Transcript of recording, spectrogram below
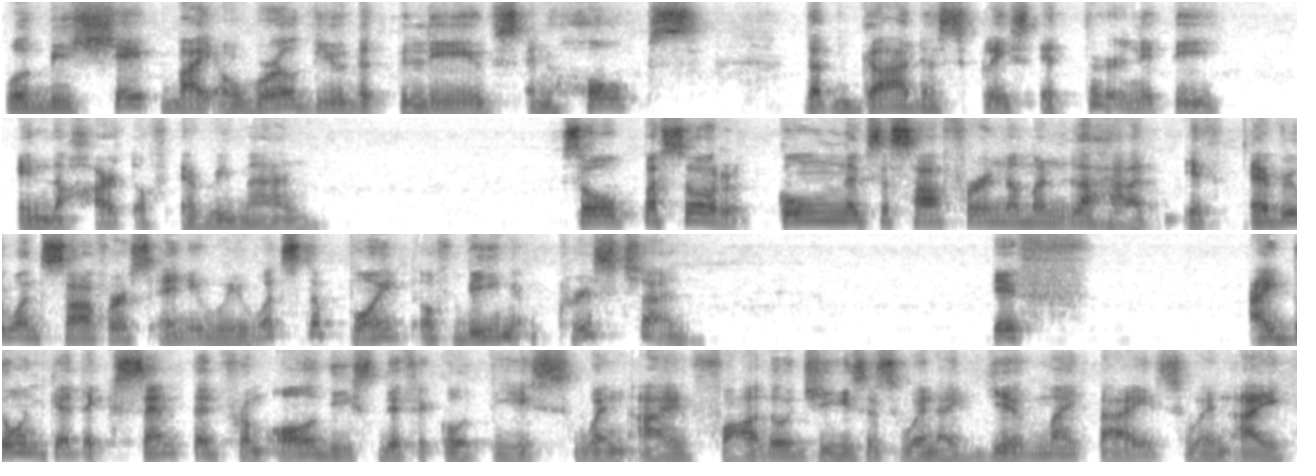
will be shaped by a worldview that believes and hopes that God has placed eternity in the heart of every man. So, Pastor, kung nagsasuffer naman lahat, if everyone suffers anyway, what's the point of being a Christian? If I don't get exempted from all these difficulties when I follow Jesus, when I give my tithes, when I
